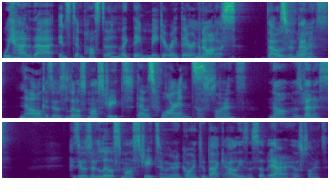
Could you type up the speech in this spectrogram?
we had that instant pasta. Like they make it right there in a No, box. that, that was, in Florence. Venice No, because it was little small streets. that was Florence. That was Florence? No, it was Venice. Because it was a little small streets and we were going through back alleys and stuff. Yeah, it was Florence.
